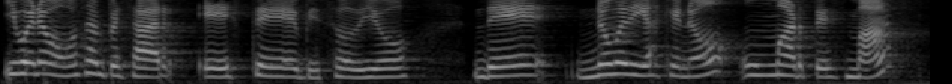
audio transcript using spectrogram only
Y bueno, vamos a empezar este episodio de No me digas que no, un martes más.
